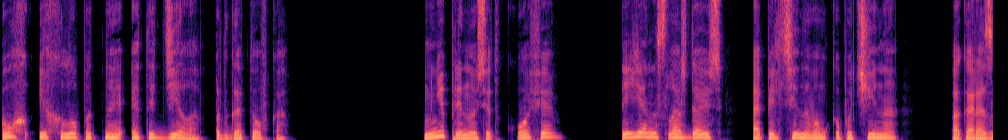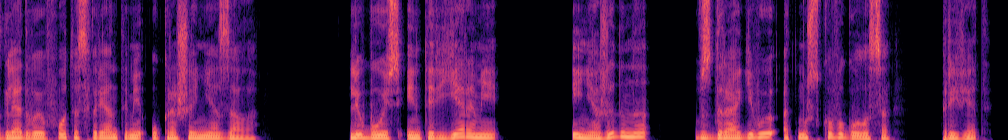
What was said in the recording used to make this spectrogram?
Ох, и хлопотное это дело, подготовка. Мне приносят кофе, и я наслаждаюсь апельсиновым капучино, пока разглядываю фото с вариантами украшения зала. Любуюсь интерьерами и неожиданно вздрагиваю от мужского голоса. «Привет».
